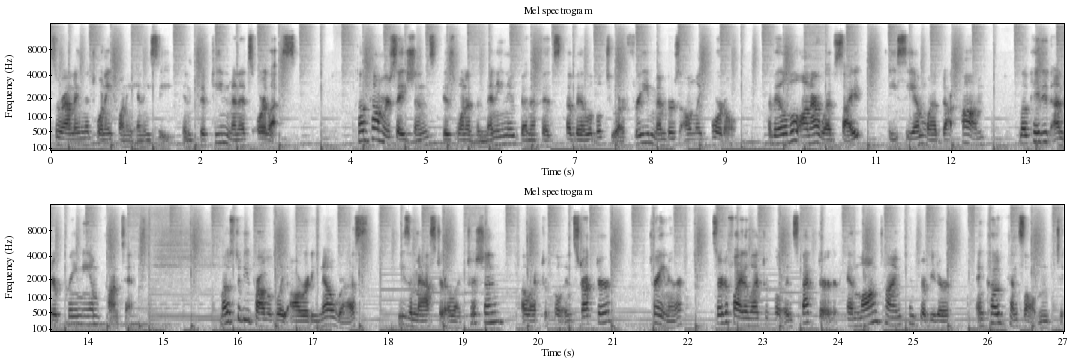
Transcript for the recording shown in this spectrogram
surrounding the 2020 NEC in 15 minutes or less. Code Conversations is one of the many new benefits available to our free members only portal, available on our website, ecmweb.com, located under Premium Content. Most of you probably already know Russ. He's a master electrician, electrical instructor, trainer, certified electrical inspector, and longtime contributor and code consultant to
